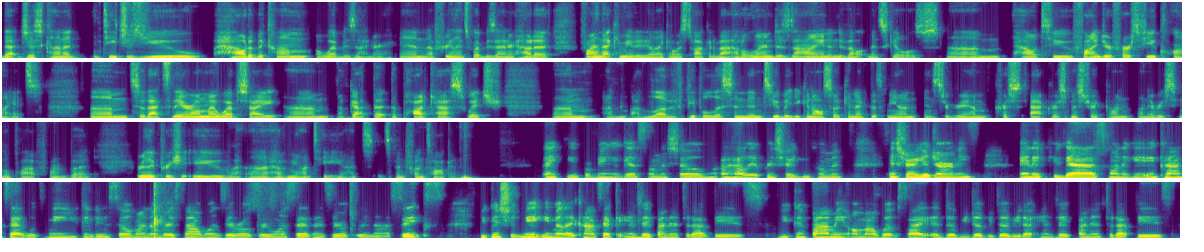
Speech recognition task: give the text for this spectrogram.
that just kind of teaches you how to become a web designer and a freelance web designer, how to find that community, like I was talking about, how to learn design and development skills, um, how to find your first few clients. Um, so that's there on my website. Um, I've got the, the podcast, which um, I'd, I'd, love if people listened into, but you can also connect with me on Instagram, Chris at Chris Misterek on, on every single platform. But really appreciate you uh, having me on T. It's, it's been fun talking. Thank you for being a guest on the show. I highly appreciate you coming and sharing your journey. And if you guys want to get in contact with me, you can do so. My number is 910-317-0396. You can shoot me an email at contact at mjfinancial.biz. You can find me on my website at www.mjfinancial.biz.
